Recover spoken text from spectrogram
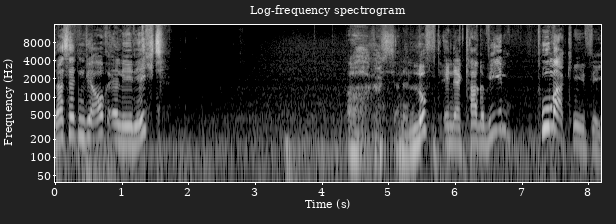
Das hätten wir auch erledigt. Oh Gott, ist eine Luft in der Karre, wie im Puma-Käfig.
